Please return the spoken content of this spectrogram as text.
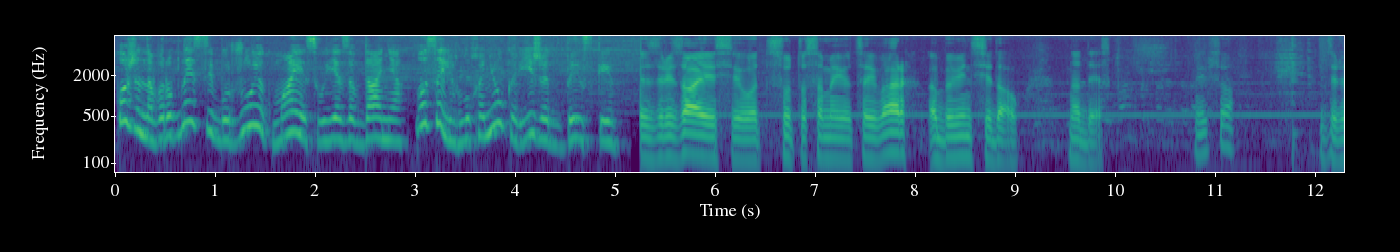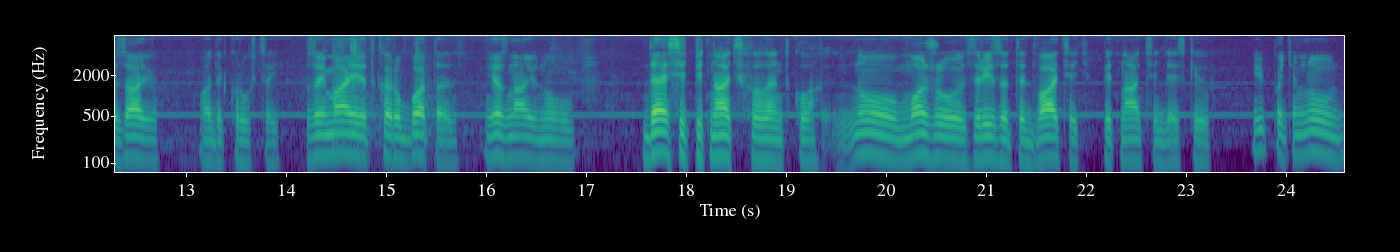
Кожен на виробництві буржуйок має своє завдання. Василь Глуханюк ріже диски. Зрізається от суто самий оцей верх, аби він сідав на диск. І все. Зрізаю, от круг цей. Займає така робота, я знаю, ну 10-15 хвилин тако. Ну, можу зрізати 20-15 десь. І потім, ну,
